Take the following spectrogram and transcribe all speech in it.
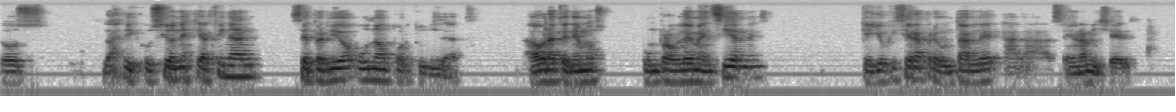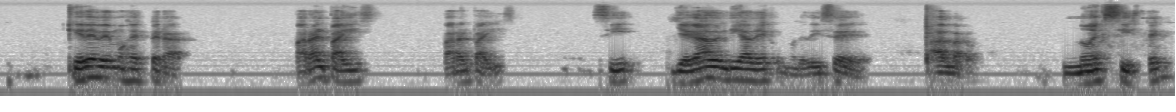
los, las discusiones que al final se perdió una oportunidad. Ahora tenemos un problema en ciernes, que yo quisiera preguntarle a la señora Michelle, ¿qué debemos esperar para el país, para el país, si llegado el día de, como le dice Álvaro, no existen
